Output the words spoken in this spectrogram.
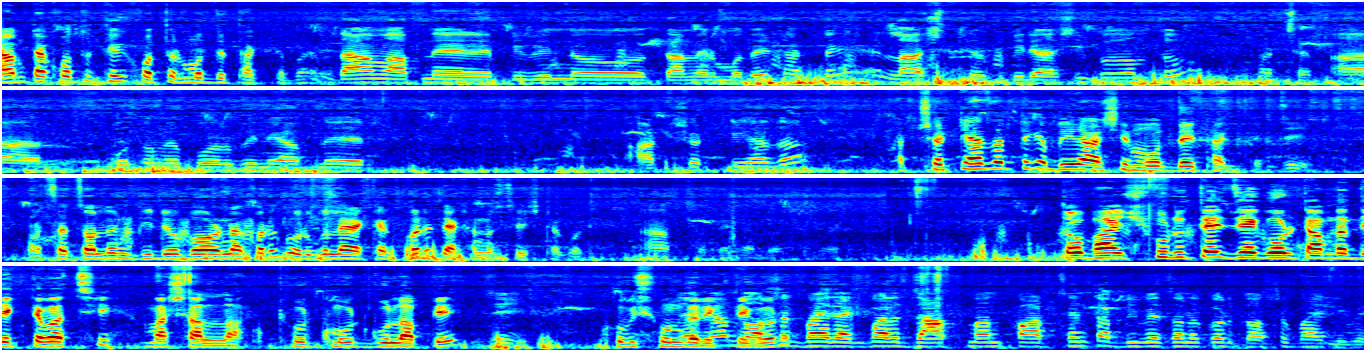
দামটা কত থেকে কতর মধ্যে থাকতে পারে? দাম আপনার বিভিন্ন দামের মধ্যেই থাকবে। লাস্ট বিরাশি পর্যন্ত। আচ্ছা। আর প্রথমে পড়বে আপনার আটষট্টি হাজার। আটষট্টি হাজার থেকে বিরাশির মধ্যেই থাকবে। জি। আচ্ছা চলেন ভিডিও বর্ণনা করে গরুগুলো এক এক করে দেখানোর চেষ্টা করি। আচ্ছা তো ভাই শুরুতে যে গরুটা আমরা দেখতে পাচ্ছি মাশাল্লাহ ঠুট মুট গোলাপে। জি। খুবই সুন্দর একটি গরু। ভাই একবার জাতমান পার্সেন্টটা বিবেচনা করে দর্শক ভাই নিবে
